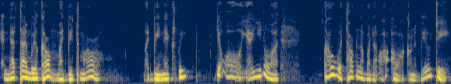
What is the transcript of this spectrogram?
And that time will come, might be tomorrow, might be next week. Oh, yeah, you know what? God we're talking about our, our accountability,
